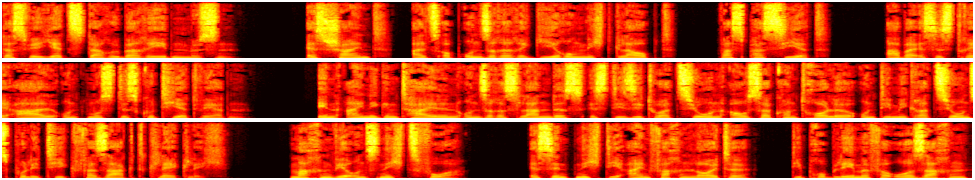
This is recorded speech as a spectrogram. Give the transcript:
dass wir jetzt darüber reden müssen. Es scheint, als ob unsere Regierung nicht glaubt, was passiert, aber es ist real und muss diskutiert werden. In einigen Teilen unseres Landes ist die Situation außer Kontrolle und die Migrationspolitik versagt kläglich. Machen wir uns nichts vor. Es sind nicht die einfachen Leute, die Probleme verursachen,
